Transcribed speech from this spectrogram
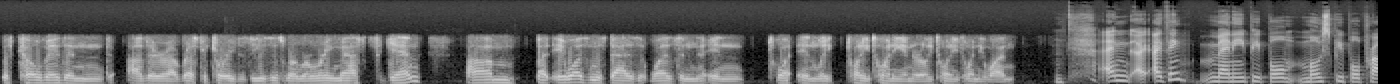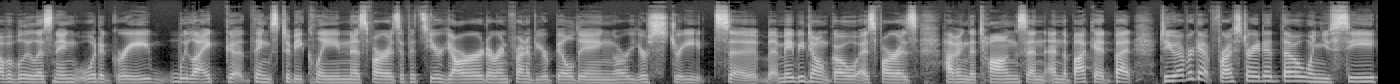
with COVID and other uh, respiratory diseases where we're wearing masks again. Um, but it wasn't as bad as it was in in tw- in late 2020 and early 2021. And I think many people, most people probably listening would agree. We like uh, things to be clean as far as if it's your yard or in front of your building or your streets. Uh, maybe don't go as far as having the tongs and, and the bucket. But do you ever get frustrated though when you see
